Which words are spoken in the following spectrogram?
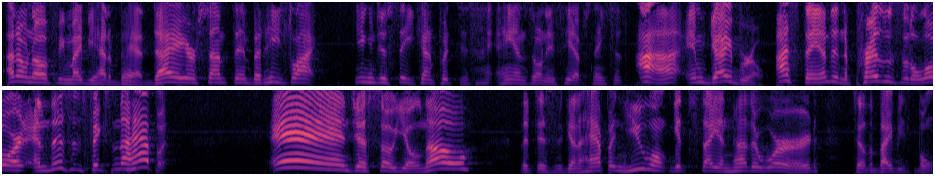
I don't know if he maybe had a bad day or something, but he's like, you can just see he kind of puts his hands on his hips and he says, I am Gabriel. I stand in the presence of the Lord, and this is fixing to happen. And just so you'll know that this is going to happen, you won't get to say another word till the baby's born.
